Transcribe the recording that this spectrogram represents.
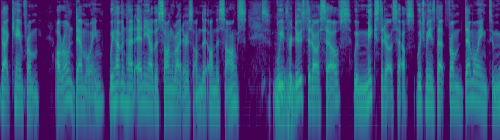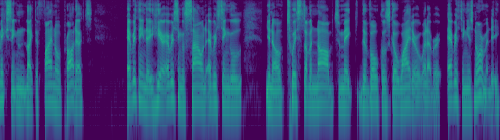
that came from our own demoing. We haven't had any other songwriters on the on the songs. We produced it ourselves. We mixed it ourselves, which means that from demoing to mixing, like the final product, everything that you hear, every single sound, every single, you know, twist of a knob to make the vocals go wider or whatever, everything is Normandie.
